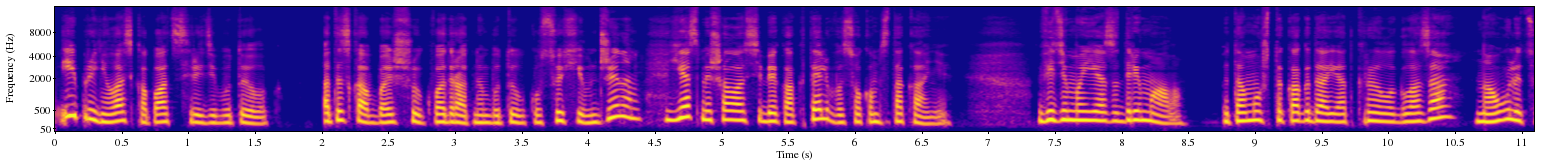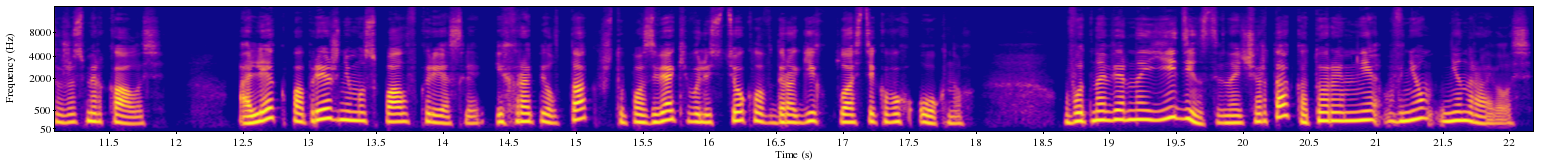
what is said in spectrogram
и принялась копаться среди бутылок. Отыскав большую квадратную бутылку с сухим джином, я смешала себе коктейль в высоком стакане. Видимо, я задремала, потому что, когда я открыла глаза, на улице уже смеркалось. Олег по-прежнему спал в кресле и храпел так, что позвякивали стекла в дорогих пластиковых окнах. Вот, наверное, единственная черта, которая мне в нем не нравилась.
